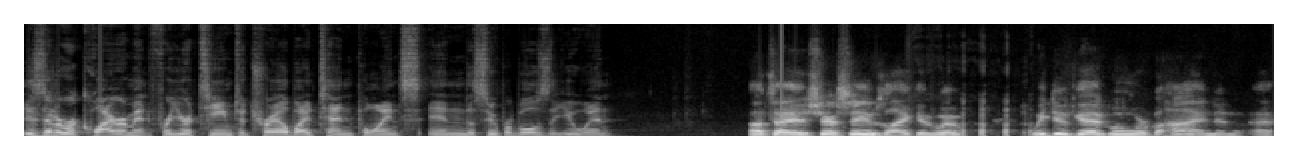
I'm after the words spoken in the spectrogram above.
Is it a requirement for your team to trail by ten points in the Super Bowls that you win? I'll tell you, it sure seems like it. we we do good when we're behind, and uh,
